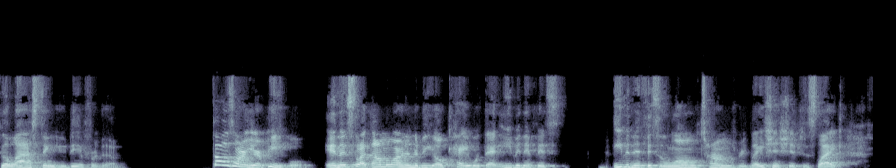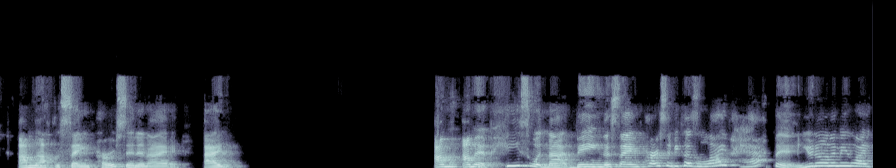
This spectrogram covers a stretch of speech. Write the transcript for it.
the last thing you did for them those aren't your people. And it's like I'm learning to be okay with that, even if it's even if it's a long-term relationships. It's like I'm not the same person and I I I'm I'm at peace with not being the same person because life happened. You know what I mean? Like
